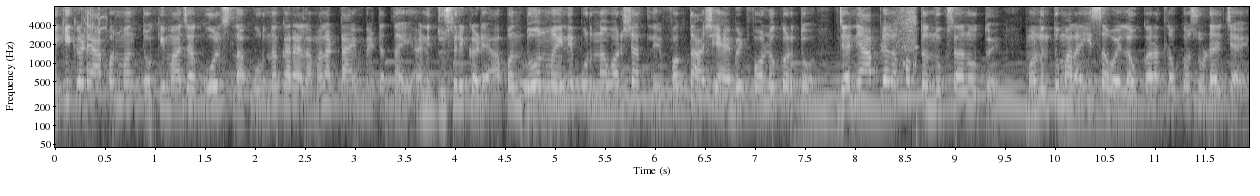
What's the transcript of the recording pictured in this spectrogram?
एकीकडे आपण म्हणतो की माझ्या गोल्सला पूर्ण करायला मला टाइम भेटत नाही आणि दुसरीकडे आपण दोन महिने पूर्ण वर्षातले फक्त अशी हॅबिट फॉलो करतो ज्याने आपल्याला फक्त नुकसान होतोय. म्हणून तुम्हाला ही सवय लवकरात लवकर सोडायची आहे.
